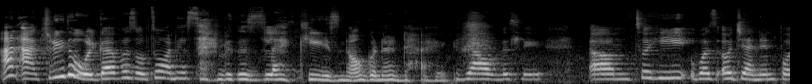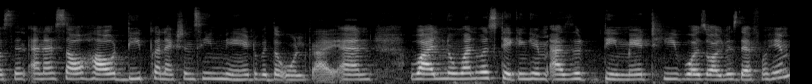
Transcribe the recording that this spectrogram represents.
And actually, the old guy was also on his side because, like, he's not gonna die. yeah, obviously. Um, so he was a genuine person, and I saw how deep connections he made with the old guy. And while no one was taking him as a teammate, he was always there for him.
